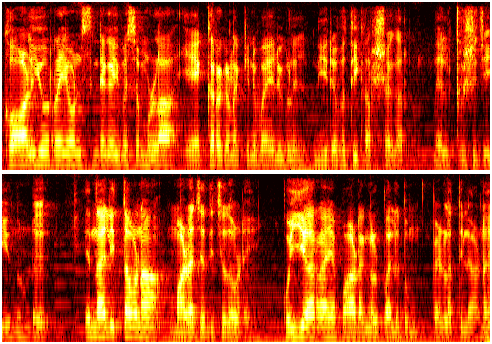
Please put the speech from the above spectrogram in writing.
കോളിയോ റയോൺസിന്റെ കൈവശമുള്ള ഏക്കർ കണക്കിന് വയലുകളിൽ നിരവധി കർഷകർ നെൽകൃഷി ചെയ്യുന്നുണ്ട്. എന്നാൽ ഇത്തവണ മഴ ചതിച്ചതോടെ കൊയ്യാറായ പാടങ്ങൾ പലതും വെള്ളത്തിലാണ്.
